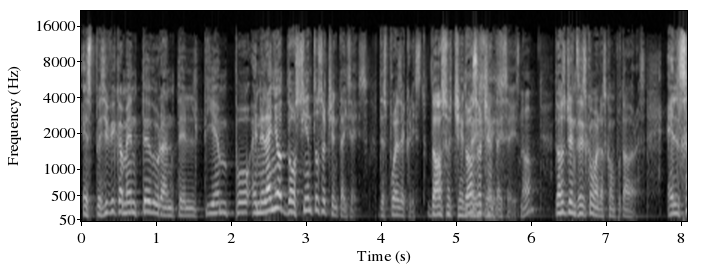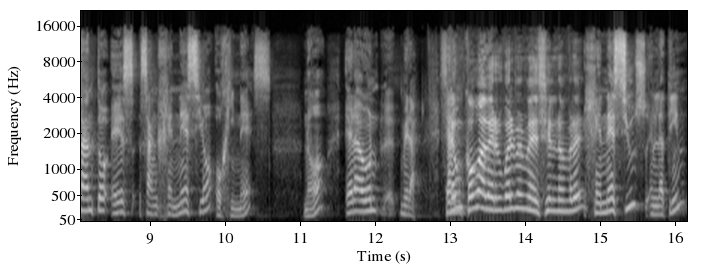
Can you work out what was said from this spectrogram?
específicamente durante el tiempo, en el año 286, después de Cristo. 286. 286, ¿no? 286 como las computadoras. El santo es San Genesio o Ginés, ¿no? Era un, eh, mira, ¿Era un cómo? A ver, vuélveme a decir el nombre. Genesius en latín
